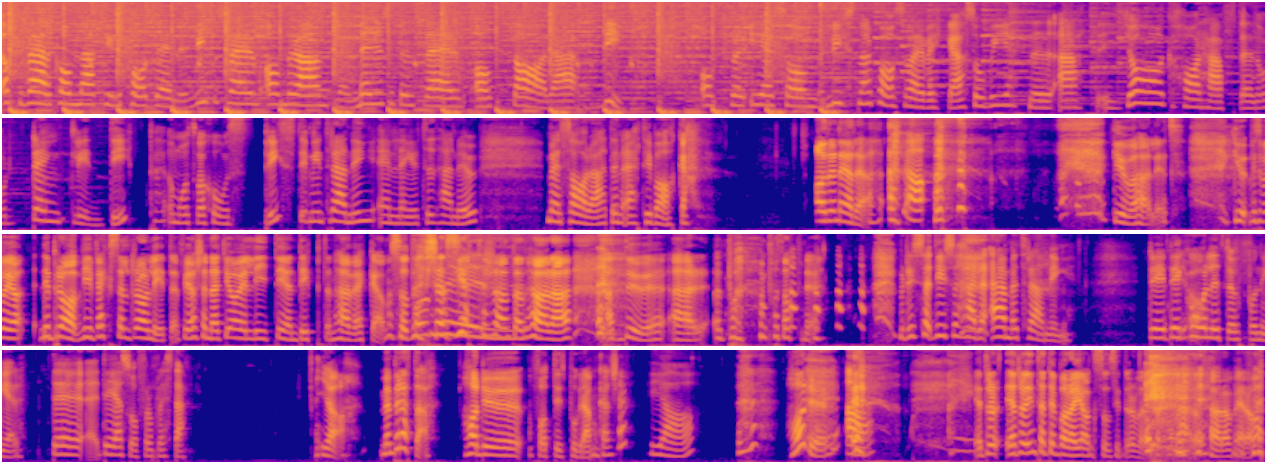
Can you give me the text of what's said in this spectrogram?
Hej och välkomna till podden Viss Svärm om Duran med mig Josefin Svärm och Sara Viss. Och för er som lyssnar på oss varje vecka så vet ni att jag har haft en ordentlig dipp och motivationsbrist i min träning en längre tid här nu. Men Sara, den är tillbaka. Ja, den är det. Ja. Gud vad härligt. Gud, vet du vad jag, det är bra, vi växeldrar lite, för jag känner att jag är lite i en dipp den här veckan, så det Åh, känns nej. jätteskönt att höra att du är på, på topp nu. Men det är, så, det är så här det är med träning. Det, det Ja. går lite upp och ner. Det, det är så för de flesta. Ja, men berätta, har du fått ditt program kanske? Ja. Har du? Ja. Jag tror, jag tror inte att det är bara jag som sitter och väntar på det här att höra mer om.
